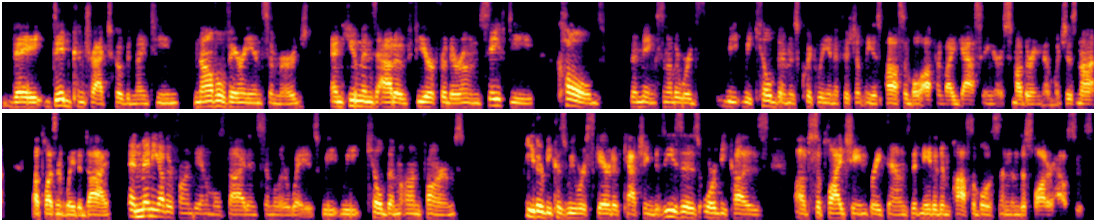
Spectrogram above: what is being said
they did contract COVID 19, novel variants emerged, and humans, out of fear for their own safety, culled the minks. In other words, we, we killed them as quickly and efficiently as possible, often by gassing or smothering them, which is not a pleasant way to die. And many other farmed animals died in similar ways. We, we killed them on farms either because we were scared of catching diseases or because of supply chain breakdowns that made it impossible to send them to slaughterhouses.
